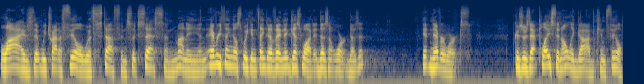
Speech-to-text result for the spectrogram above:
lives that we try to fill with stuff and success and money and everything else we can think of. And it, guess what? It doesn't work, does it? It never works. Because there's that place that only God can fill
